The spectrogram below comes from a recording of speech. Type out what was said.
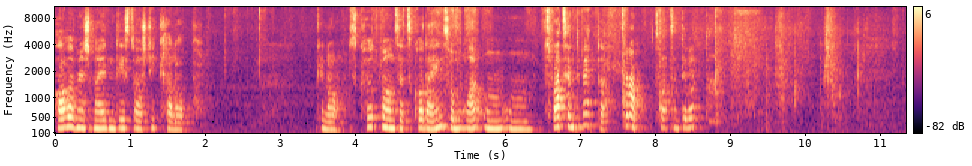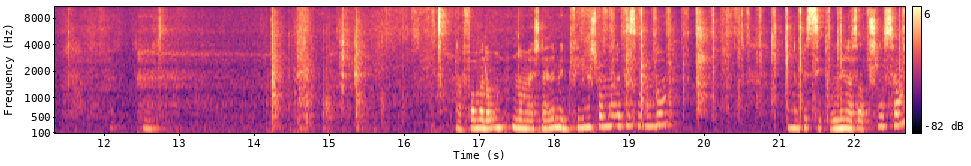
Aber wir schneiden das da ein Stück ab. Genau, das kürzen wir uns jetzt gerade ein, so um, um, um 2 cm. Genau, 2 cm. Fahren wir da unten nochmal schnell mit dem Fingerschwamm mal ein bisschen rum. Und ein bisschen grün als Abschluss haben.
